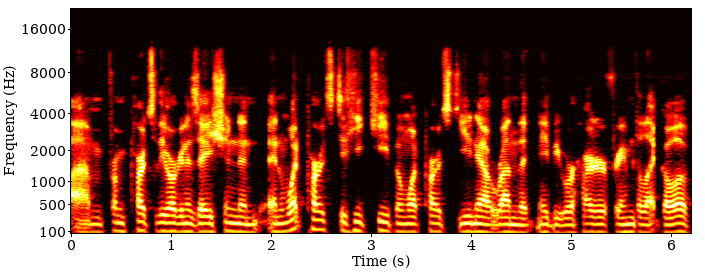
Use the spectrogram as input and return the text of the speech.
um, from parts of the organization, and and what parts did he keep, and what parts do you now run that maybe were harder for him to let go of?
